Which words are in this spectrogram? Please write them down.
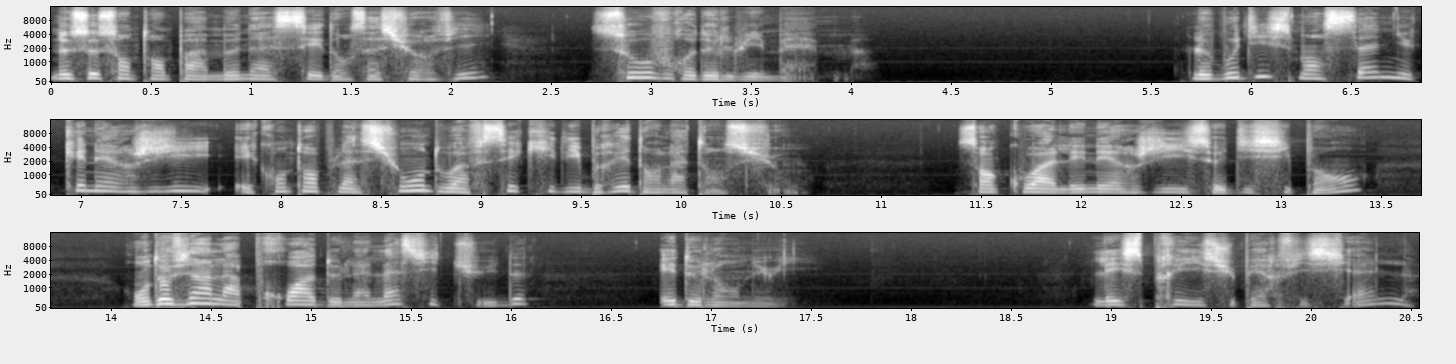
ne se sentant pas menacé dans sa survie, s'ouvre de lui-même. Le bouddhisme enseigne qu'énergie et contemplation doivent s'équilibrer dans l'attention, sans quoi l'énergie se dissipant, on devient la proie de la lassitude et de l'ennui. L'esprit superficiel,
